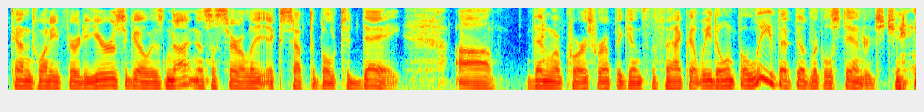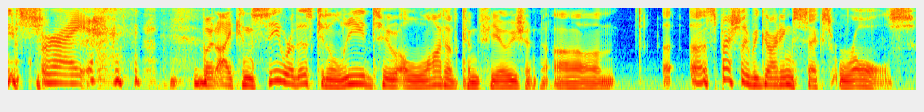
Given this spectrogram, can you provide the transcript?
10, 20, 30 years ago is not necessarily acceptable today. Uh, then, of course, we're up against the fact that we don't believe that biblical standards change. Right. but I can see where this can lead to a lot of confusion, um, especially regarding sex roles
